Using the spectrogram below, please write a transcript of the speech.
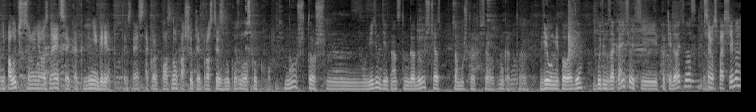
не получится ли у него, знаете, как винегрет. То есть, знаете, такое полотно, пошитое просто из луку- лоскутков. Ну что ж, увидим в 2019 году. Сейчас, потому что это все, ну, как-то вилами по воде. Будем заканчивать и покидать вас. Всем спасибо.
